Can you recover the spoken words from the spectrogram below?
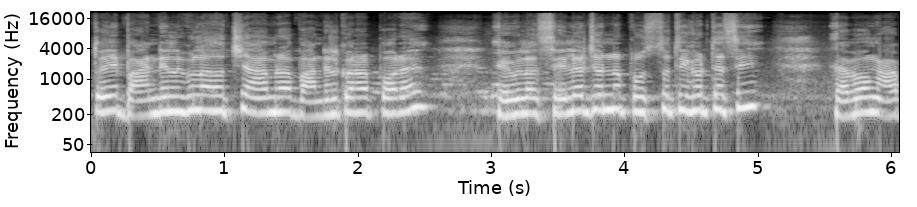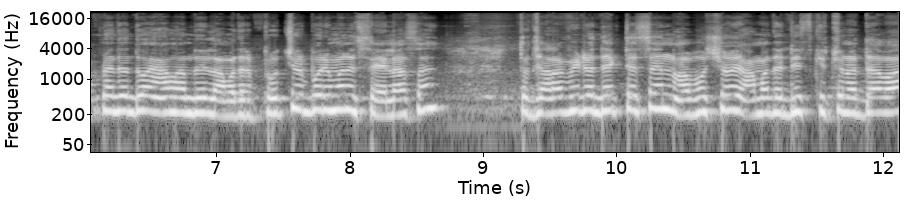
তো এই বান্ডেলগুলো হচ্ছে আমরা বান্ডেল করার পরে এগুলো সেলের জন্য প্রস্তুতি করতেছি এবং আপনাদের দোয়া, আলহামদুলিল্লাহ আমাদের প্রচুর পরিমাণে সেল আছে। তো যারা ভিডিও দেখতেছেন, অবশ্যই আমাদের ডিসক্রিপশনে দেওয়া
